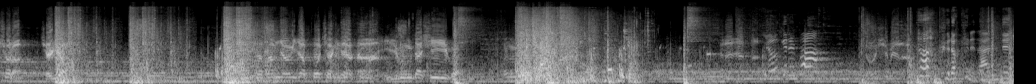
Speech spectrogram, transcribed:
멈춰라. 용의자 포착이다. 그만 10-20. 여기를 봐. 조심해라. 아, 그렇게는 안 돼.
